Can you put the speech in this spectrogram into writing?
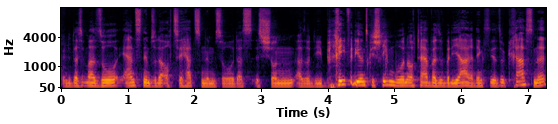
wenn du das immer so ernst nimmst oder auch zu Herzen nimmst, so, das ist schon, also die Briefe, die uns geschrieben wurden, auch teilweise über die Jahre, denkst du dir so krass, ne?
